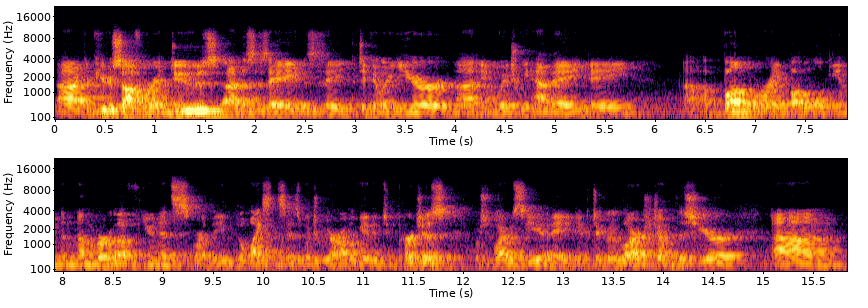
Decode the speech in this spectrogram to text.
uh, computer software and dues. Uh, this is a this is a particular year uh, in which we have a, a a bump or a bubble in the number of units or the, the licenses which we are obligated to purchase, which is why we see a, a particularly large jump this year. Um,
